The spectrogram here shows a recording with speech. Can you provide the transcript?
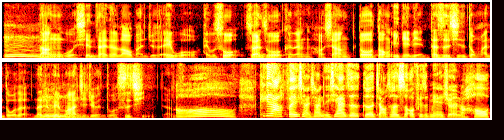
嗯，让我现在的老板觉得，哎、欸，我还不错。虽然说可能好像都懂一点点，但是其实懂蛮多的，那就可以帮他解决很多事情。哦，可以跟大家分享一下，你现在这个角色是 Office Manager，然后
